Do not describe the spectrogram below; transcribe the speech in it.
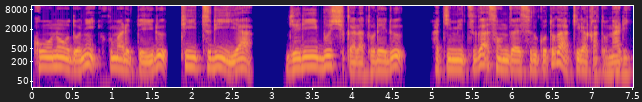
高濃度に含まれている T3 やジェリーブッシュから取れる蜂蜜が存在することが明らかとなり、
